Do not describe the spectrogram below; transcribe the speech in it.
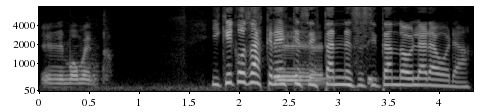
en el momento. ¿Y qué cosas crees que se Eh, están necesitando hablar ahora?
